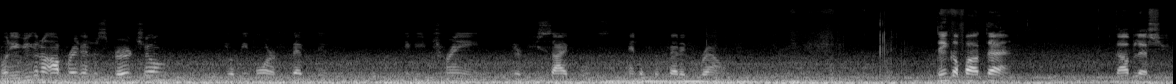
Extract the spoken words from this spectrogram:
But if you're going to operate in the spiritual, you'll be more effective if you train your disciples in the prophetic realm. Think about that. God bless you.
